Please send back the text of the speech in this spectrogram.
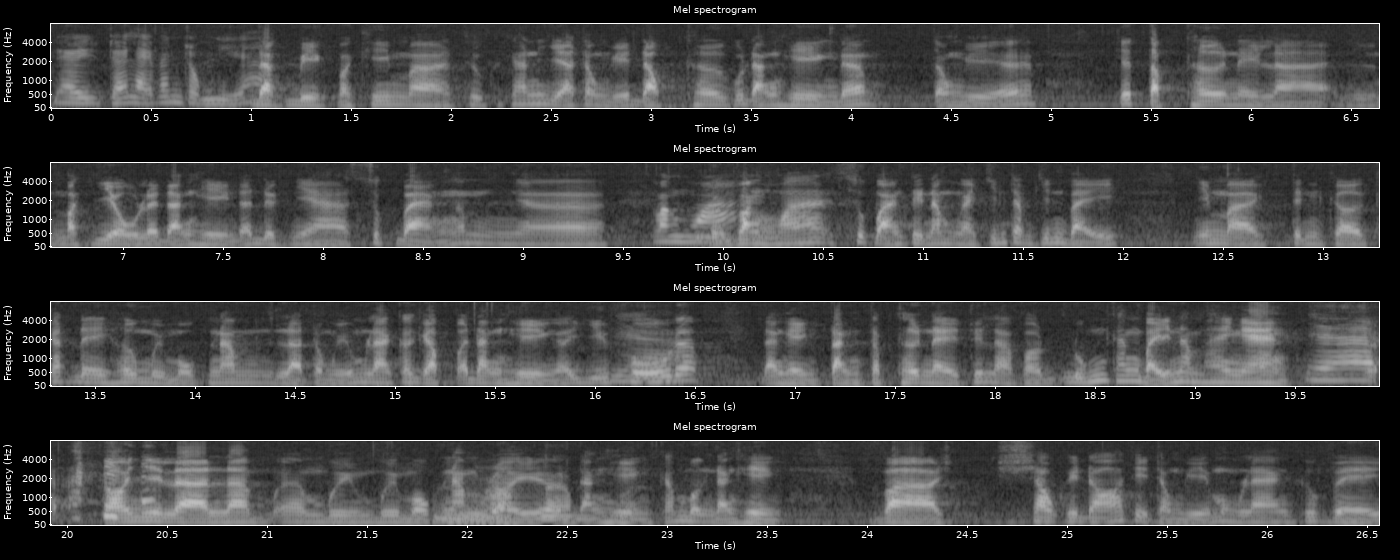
Đây, trở lại với anh trọng nghĩa đặc biệt mà khi mà thưa quý khán giả trọng nghĩa đọc thơ của đặng hiền đó. Trọng nghĩa cái tập thơ này là mặc dù là đặng hiền đã được nhà xuất bản à, văn hóa. văn hóa xuất bản từ năm 1997 nhưng mà tình cờ cách đây hơn 11 năm là trọng nghĩa Ông Lan có gặp ở đặng hiền ở dưới Dạ. phố đó. Đặng hiền tặng tập thơ này tức là vào đúng tháng 7 năm 2000 dạ. Coi như là là à, 10 11 năm 11 rồi năm. đặng hiền cảm ơn đặng hiền. Và sau cái đó thì trọng nghĩa mông lan cứ về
